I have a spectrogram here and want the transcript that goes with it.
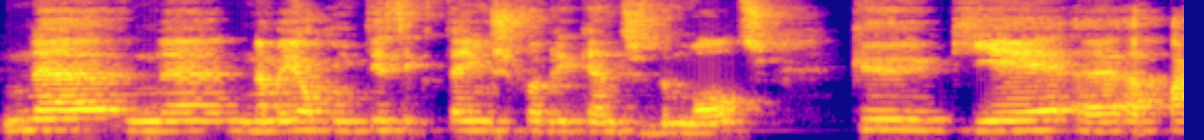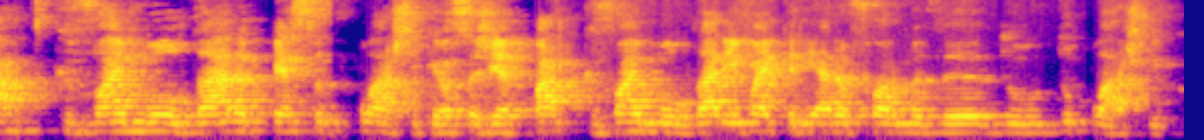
na, na, na, maior competência que têm os fabricantes de moldes, que, que é a, eh, a, parte que vai moldar a peça de plástico, ou seja, é a parte que vai moldar e vai criar a forma de, do, do, plástico.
